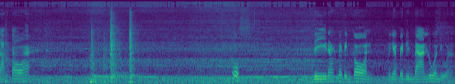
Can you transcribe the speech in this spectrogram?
ตักต่อฮะโอ้อ้ดีนะ ไม่เป็นก้อน มันยังเป็นดินดานร่วนอยู่ฮะ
